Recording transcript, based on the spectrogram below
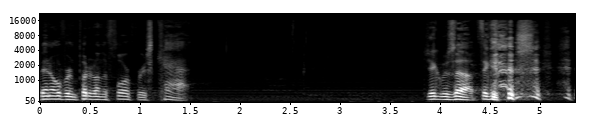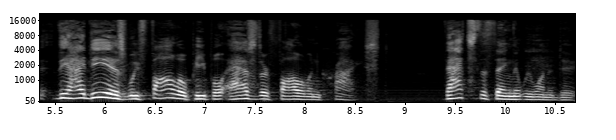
bent over and put it on the floor for his cat. Jig was up. The, the idea is we follow people as they're following Christ. That's the thing that we want to do.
